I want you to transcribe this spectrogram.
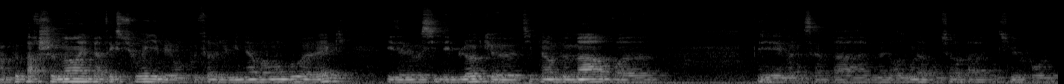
un peu parchemin, hyper texturé. Il y avait, on pouvait faire des luminaires vraiment beaux avec. Ils avaient aussi des blocs typés un peu marbre. Et voilà, ça a pas, malheureusement l'aventure n'a pas continué pour eux.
